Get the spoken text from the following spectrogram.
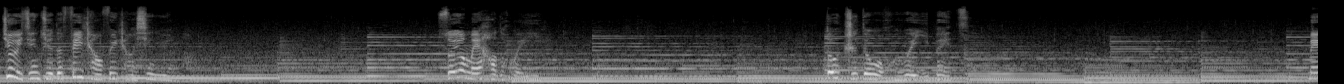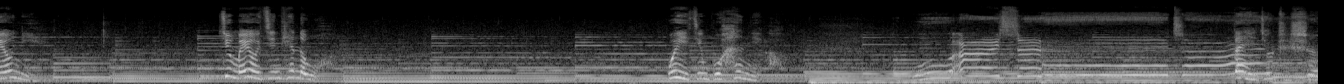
就已经觉得非常非常幸运了。所有美好的回忆，都值得我回味一辈子。没有你，就没有今天的我。我已经不恨你了，但也就只是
